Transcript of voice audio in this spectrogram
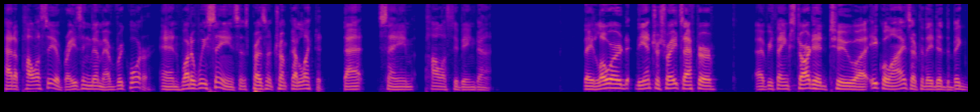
had a policy of raising them every quarter. And what have we seen since President Trump got elected? That same policy being done. They lowered the interest rates after everything started to uh, equalize, after they did the big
